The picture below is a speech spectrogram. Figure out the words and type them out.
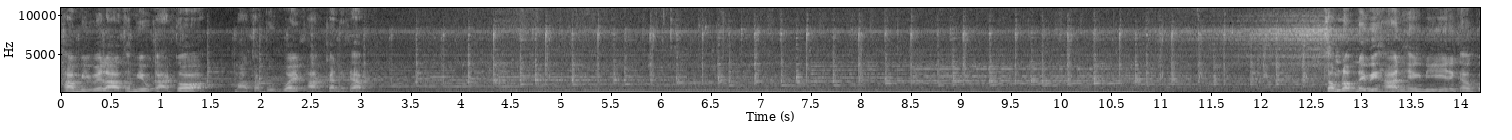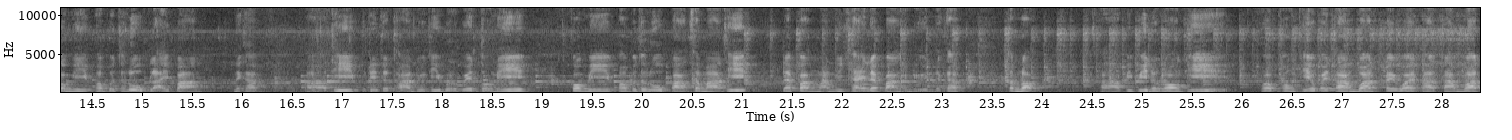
ถ้ามีเวลาถ้ามีโอกาสก็มาทำบุญไหว้พระกันนะครับ สำหรับในวิหารแห่งนี้นะครับก็มีพระพุทธรูปหลายปางนะครับที่ประดิษฐานอยู่ที่บริเวณตรงนี้ ก็มีพระพุทธรูปปางสมาธิ และปางมันวิชัยและปางอื่นๆนะครับสำหรับพี่ๆน้องๆที่ชอบท่องเที่ยวไปตามวัดไปไหว้พระตามวัด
